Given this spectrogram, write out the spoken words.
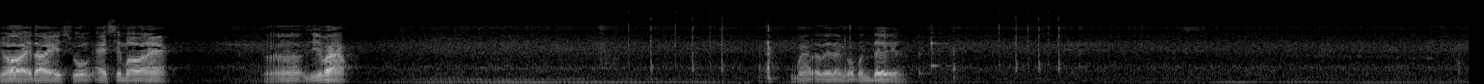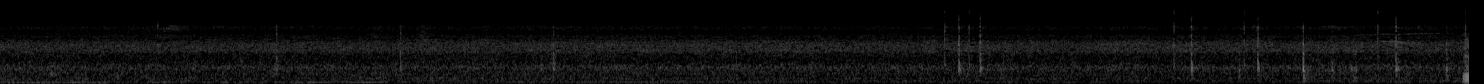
Rồi, đây, xuống ECM nè. Dí vào. Mát ở đây đang có vấn đề ừ,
